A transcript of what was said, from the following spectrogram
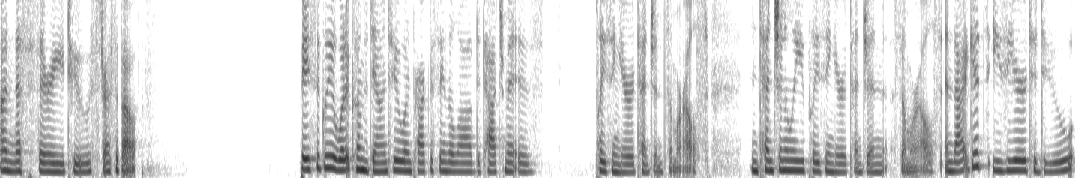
unnecessary to stress about. Basically, what it comes down to when practicing the law of detachment is placing your attention somewhere else intentionally placing your attention somewhere else. And that gets easier to do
